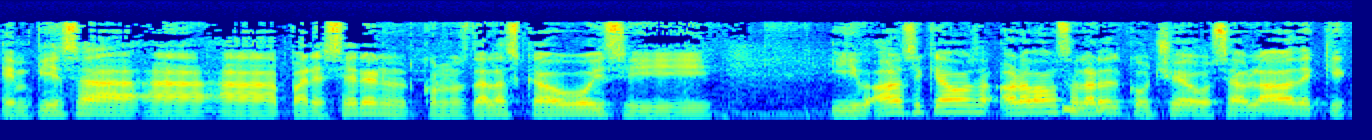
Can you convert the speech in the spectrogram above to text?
empieza a, a aparecer en el- con los Dallas Cowboys y, y ahora sí que vamos, ahora vamos a hablar del cocheo. Se hablaba de que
